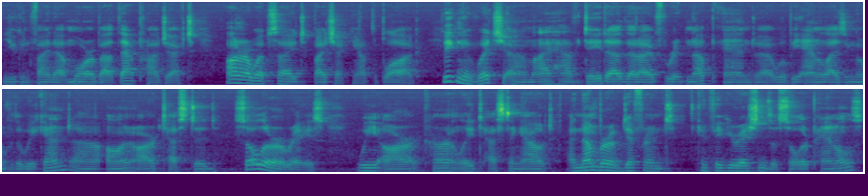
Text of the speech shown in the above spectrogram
You can find out more about that project on our website by checking out the blog. Speaking of which, um, I have data that I've written up and uh, will be analyzing over the weekend uh, on our tested solar arrays. We are currently testing out a number of different configurations of solar panels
